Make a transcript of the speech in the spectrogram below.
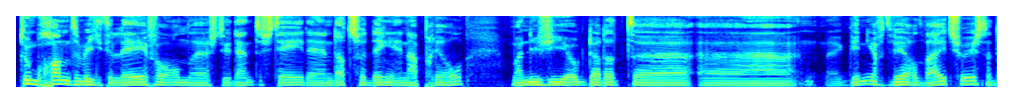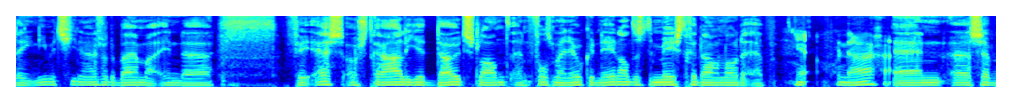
toen begon het een beetje te leven onder studentensteden en dat soort dingen in april. Maar nu zie je ook dat het, uh, uh, ik weet niet of het wereldwijd zo is, dat denk ik niet met China en zo erbij, maar in de VS, Australië, Duitsland en volgens mij ook in Nederland is de meest gedownloade app. Ja, moet nagaan. En ze hebben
